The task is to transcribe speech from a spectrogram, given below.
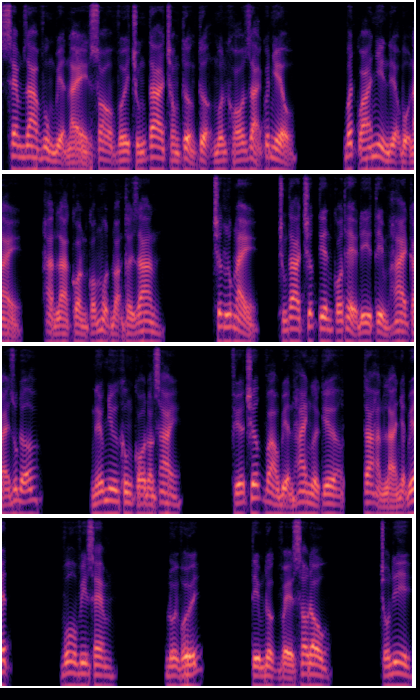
xem ra vùng biển này so với chúng ta trong tưởng tượng muốn khó giải quyết nhiều. Bất quá nhìn địa bộ này, hẳn là còn có một đoạn thời gian. Trước lúc này, chúng ta trước tiên có thể đi tìm hai cái giúp đỡ. Nếu như không có đoán sai, phía trước vào biển hai người kia, ta hẳn là nhận biết. Vô vi xem. Đối với, tìm được về sau đâu? Trốn đi.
